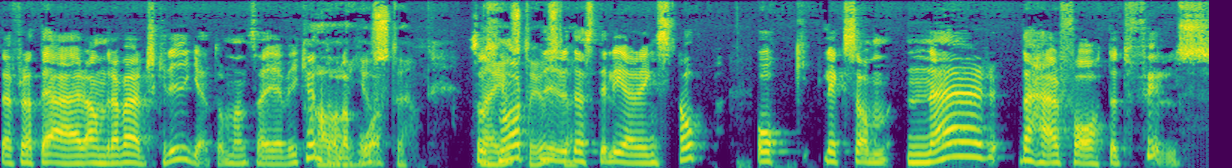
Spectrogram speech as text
Därför att det är andra världskriget och man säger vi kan inte hålla Ja, på. just det. Så Nej, snart just det, just blir det. destilleringsstopp. Och liksom när det här fatet fylls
